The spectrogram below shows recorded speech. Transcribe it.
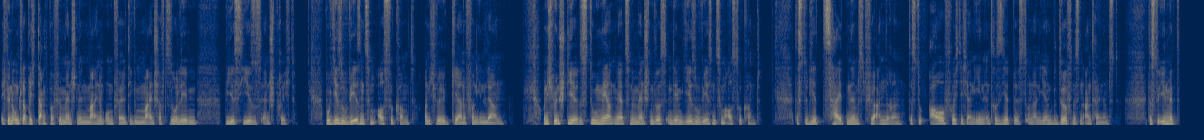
Ich bin unglaublich dankbar für Menschen in meinem Umfeld, die Gemeinschaft so leben, wie es Jesus entspricht. Wo Jesu Wesen zum Ausdruck kommt und ich will gerne von ihnen lernen. Und ich wünsche dir, dass du mehr und mehr zu einem Menschen wirst, in dem Jesu Wesen zum Ausdruck kommt. Dass du dir Zeit nimmst für andere, dass du aufrichtig an ihnen interessiert bist und an ihren Bedürfnissen Anteil nimmst. Dass du ihnen mit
